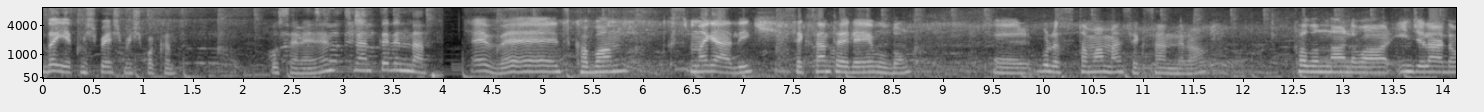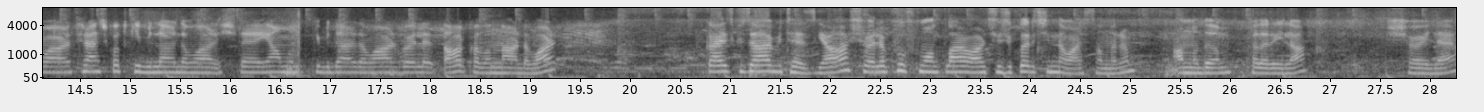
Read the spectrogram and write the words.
Bu da 75'miş bakın. Bu senenin trendlerinden. Evet, kaban kısmına geldik. 80 TL'ye buldum. Ee, burası tamamen 80 lira. Kalınlar da var, inceler de var, trench coat gibiler de var, işte yağmurluk gibiler de var, böyle daha kalınlar da var. Gayet güzel bir tezgah. Şöyle puf montlar var. Çocuklar için de var sanırım. Anladığım kadarıyla. Şöyle.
